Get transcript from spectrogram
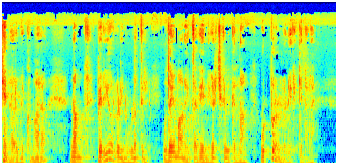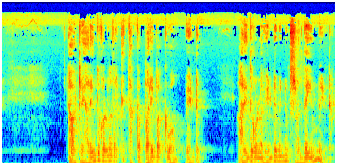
என் அருமை குமாரா நம் பெரியோர்களின் உள்ளத்தில் உதயமான இத்தகைய நிகழ்ச்சிகளுக்கெல்லாம் உட்பொருள்கள் இருக்கின்றன. அவற்றை அறிந்து கொள்வதற்கு தக்க பரிபக்குவம் வேண்டும். அறிந்து கொள்ள வேண்டும் என்னும் ஸ்ரத்தையும் வேண்டும்.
